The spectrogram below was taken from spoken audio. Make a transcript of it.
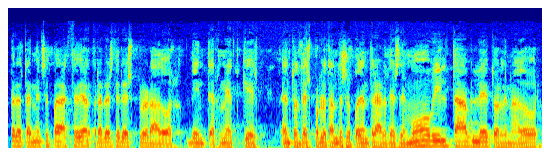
pero también se puede acceder a través del explorador de Internet, que entonces, por lo tanto, se puede entrar desde móvil, tablet, ordenador...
